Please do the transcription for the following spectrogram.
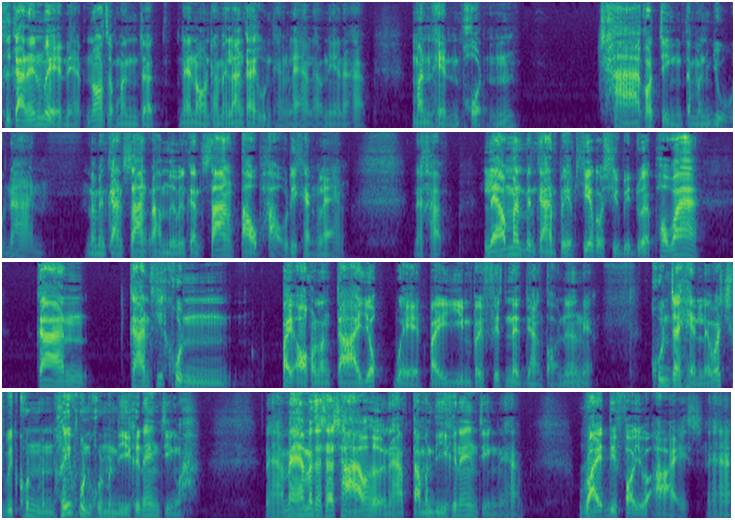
คือการเล่นเวทเนี่ยนอกจากมันจะแน่นอนทำให้ร่างกายคุณแข็งแรงแล้วเนี่ยนะครับ มันเห็นผลช้าก็จริงแต่มันอยู่นาน มันเป็นการสร้างกล้ามเนื้อเป็นการสร้างเตาเผาที่แข็งแรงนะครับ แล้วมันเป็นการเปรียบเทียบกับชีวิตด้วย เพราะว่าการการที่คุณไปออกกำลังกายยกเวท ไปยิมไปฟิตเนสอย่างต่อเนื่องเนี่ย คุณจะเห็นเลยว่าชีวิตคุณมันเฮ้ยหุ่นคุณมันดีขึ้นได้จริงว่ะนะฮะแม้มันจะช้าๆก็เหอะนะครับ แต่มันดีขึ้นได้จริงนะครับ right before your eyes นะฮะ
